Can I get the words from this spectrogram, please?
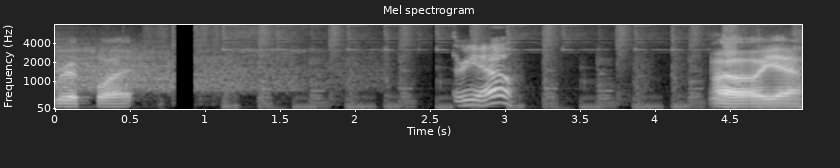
Rip what? 3-0. Oh yeah.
